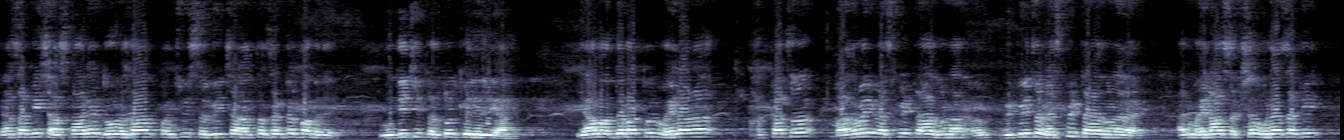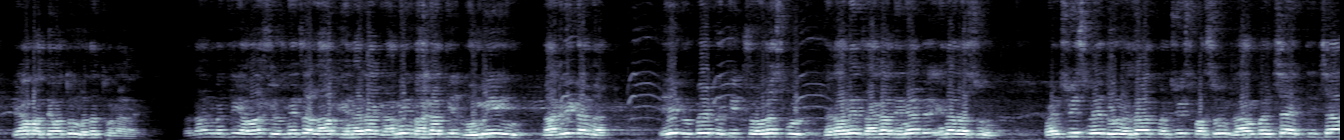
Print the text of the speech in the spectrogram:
त्यासाठी शासनाने दोन हजार पंचवीस सव्वीसच्या अर्थसंकल्पामध्ये निधीची तरतूद केलेली आहे. या माध्यमातून महिलांना हक्काचं बारामाही व्यासपीठ तयार होणार विक्रीचं व्यासपीठ तयार होणार आहे आणि महिला सक्षम होण्यासाठी या माध्यमातून मदत होणार आहे. प्रधानमंत्री आवास योजनेचा लाभ घेणाऱ्या ग्रामीण भागातील भूमिहीन नागरिकांना एक रुपये प्रति चौरस फूट दराने जागा देण्यात येणार असून पंचवीस मे दोन हजार पंचवीसपासून ग्रामपंचायतीच्या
